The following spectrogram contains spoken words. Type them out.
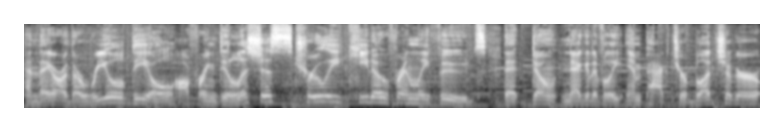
and they are the real deal, offering delicious, truly keto friendly foods that don't negatively impact your blood sugar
